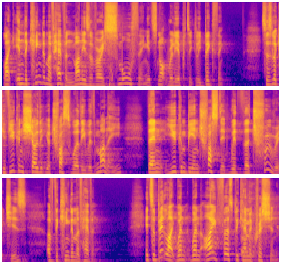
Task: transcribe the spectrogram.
Like in the kingdom of heaven, money is a very small thing, it's not really a particularly big thing. It says, look, if you can show that you're trustworthy with money, then you can be entrusted with the true riches of the kingdom of heaven. It's a bit like when, when I first became a Christian,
